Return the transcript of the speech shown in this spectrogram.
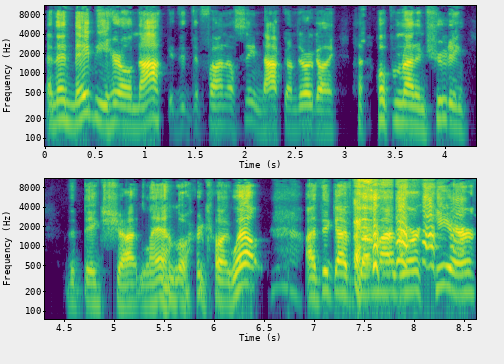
and then maybe he'll knock at the final scene, knock on the door, going, "Hope I'm not intruding." The big shot landlord going, "Well, I think I've done my work here."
